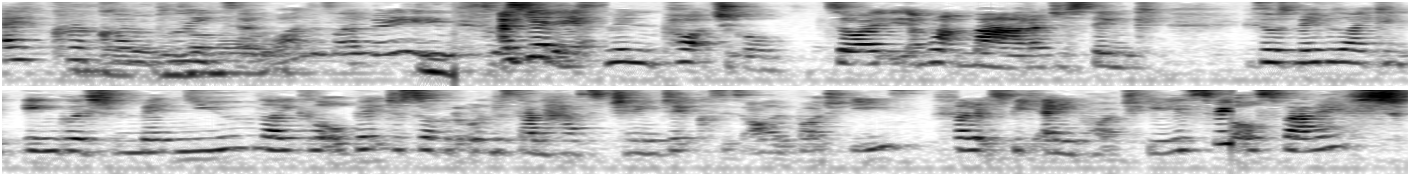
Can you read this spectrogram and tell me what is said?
Ecra completa, what does that mean? I get it, I'm in Portugal, so I, I'm not mad, I just think if there was maybe like an English menu, like a little bit, just so I could understand how to change it, because it's all in Portuguese. I don't speak any Portuguese. Speak a little Spanish,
